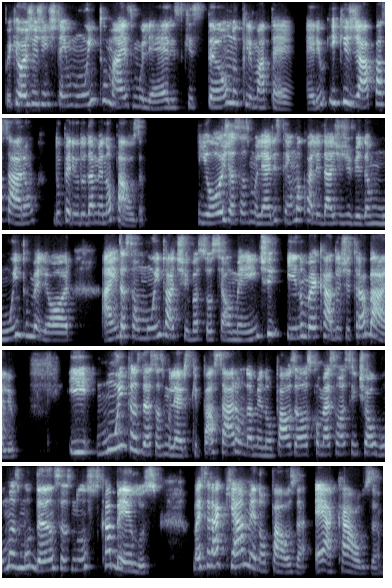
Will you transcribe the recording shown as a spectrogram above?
Porque hoje a gente tem muito mais mulheres que estão no climatério e que já passaram do período da menopausa. E hoje essas mulheres têm uma qualidade de vida muito melhor, ainda são muito ativas socialmente e no mercado de trabalho. E muitas dessas mulheres que passaram da menopausa, elas começam a sentir algumas mudanças nos cabelos. Mas será que a menopausa é a causa?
